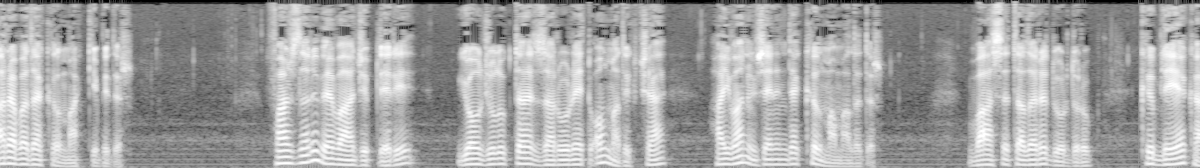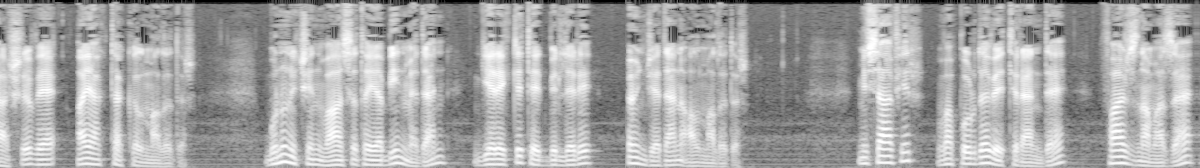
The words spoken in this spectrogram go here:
arabada kılmak gibidir. Farzları ve vacipleri yolculukta zaruret olmadıkça hayvan üzerinde kılmamalıdır. Vasıtaları durdurup kıbleye karşı ve ayakta kılmalıdır. Bunun için vasıtaya binmeden gerekli tedbirleri önceden almalıdır. Misafir vapurda ve trende farz namaza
